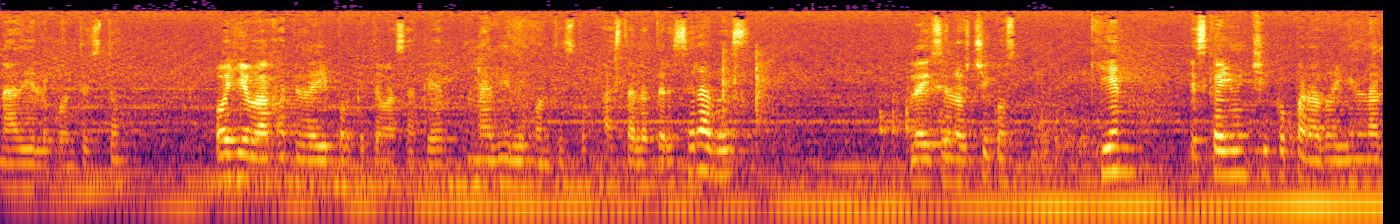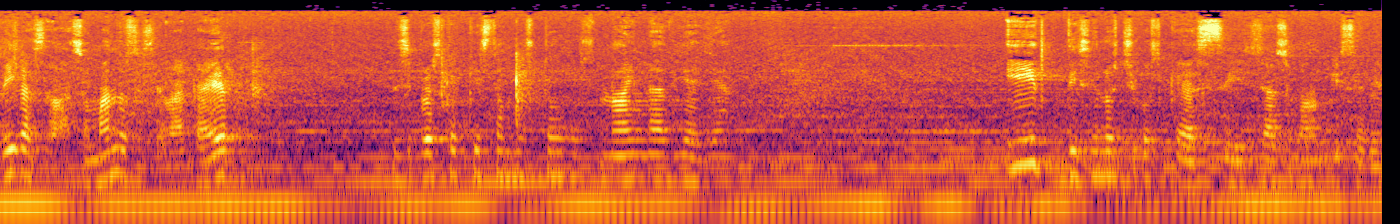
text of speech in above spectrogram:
Nadie le contestó. Oye, bájate de ahí porque te vas a caer. Nadie le contestó. Hasta la tercera vez le dicen los chicos, ¿quién? Es que hay un chico parado ahí en la viga, asomándose, se va a caer. Dice, pero es que aquí estamos todos, no hay nadie allá. Y dicen los chicos que así se asomaron y se ve,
